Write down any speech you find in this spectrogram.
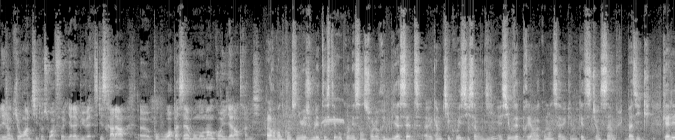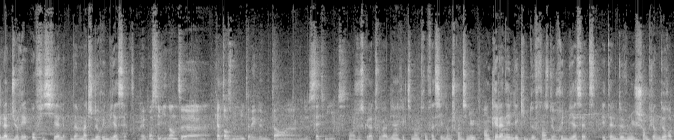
les gens qui auront un petit peu soif, il y a la buvette qui sera là pour pouvoir passer un bon moment convivial entre amis. Alors avant de continuer, je voulais tester vos connaissances sur le rugby à 7 avec un petit quiz si ça vous dit. Et si vous êtes prêts, on va commencer avec une question simple, basique. Quelle est la durée officielle d'un match de rugby à 7 Réponse évidente, 14 euh, minutes avec demi-temps euh, de 7 minutes. Bon, jusque-là tout va bien, effectivement trop facile, donc je continue. En quelle année l'équipe de France de rugby à 7 est-elle devenue championne d'Europe?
